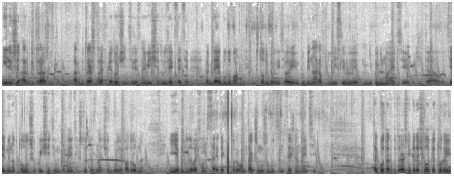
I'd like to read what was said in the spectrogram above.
или же арбитражником арбитраж трафика. Это очень интересная вещь. Друзья, кстати, когда я буду вам что-то говорить во время вебинаров, если вы не понимаете каких-то терминов, то лучше поищите в интернете, что это значит более подробно. И я буду давать вам сайты, которые вам также нужно будет самостоятельно найти. Так вот, арбитражник это человек, который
